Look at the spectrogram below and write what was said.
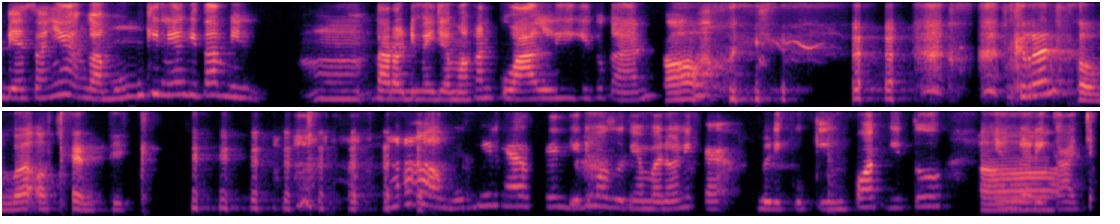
biasanya nggak mungkin ya kita min mm, taruh di meja makan kuali gitu kan oh keren loh mbak otentik nah, mungkin ya jadi maksudnya mbak Noni kayak beli cooking pot gitu oh. yang dari oh. kaca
